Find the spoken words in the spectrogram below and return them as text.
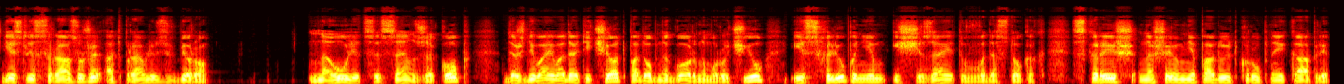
если сразу же отправлюсь в бюро. На улице Сен-Жакоб дождевая вода течет, подобно горному ручью, и с хлюпаньем исчезает в водостоках. С крыш на шею мне падают крупные капли.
